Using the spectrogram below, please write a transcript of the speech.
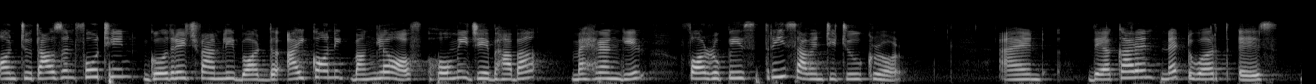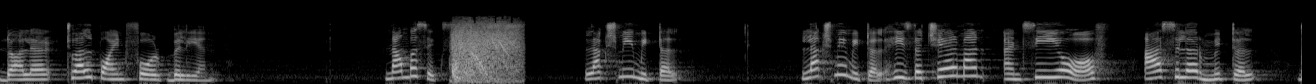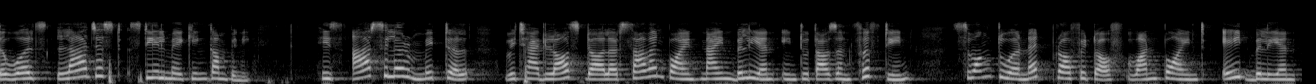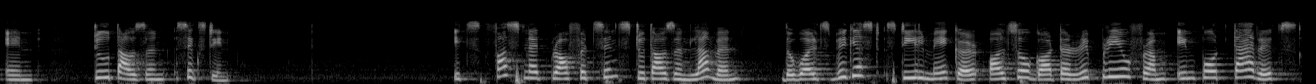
On 2014, Godrej family bought the iconic bungalow of Homi J. Bhabha, Mehrangir for rupees 372 crore and their current net worth is $12.4 billion. Number 6. Lakshmi Mittal. Lakshmi Mittal, he is the chairman and CEO of ArcelorMittal, the world's largest steel making company. His ArcelorMittal, which had lost $7.9 billion in 2015, swung to a net profit of 1.8 billion in 2016. Its first net profit since 2011, the world's biggest steel maker also got a reprieve from import tariffs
